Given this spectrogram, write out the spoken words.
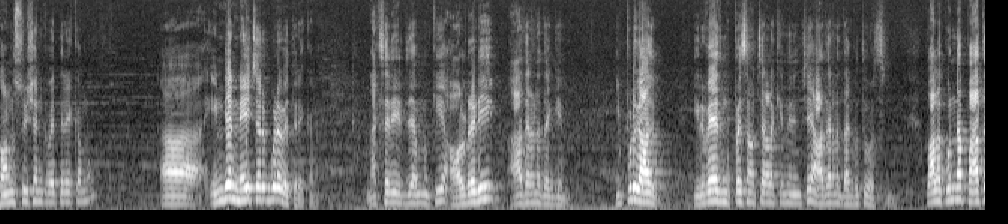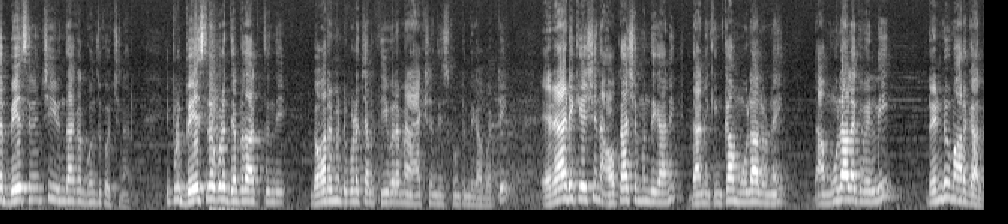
కాన్స్టిట్యూషన్కి వ్యతిరేకము. ఇండియన్ నేచర్కి కూడా వ్యతిరేకమే. నక్సలిజంకి ఆల్రెడీ ఆదరణ తగ్గింది. ఇప్పుడు కాదు ఇరవై ఐదు ముప్పై సంవత్సరాల కింద నుంచే ఆదరణ తగ్గుతూ వస్తుంది. వాళ్ళకున్న పాత బేస్ నుంచి ఇందాక గుంజుకొచ్చినారు. ఇప్పుడు బేస్లో కూడా దెబ్బ తాకుతుంది. గవర్నమెంట్ కూడా చాలా తీవ్రమైన యాక్షన్ తీసుకుంటుంది కాబట్టి ఎరాడికేషన్ అవకాశం ఉంది కానీ దానికి ఇంకా మూలాలు ఉన్నాయి. ఆ మూలాలకు వెళ్ళి రెండు మార్గాలు.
